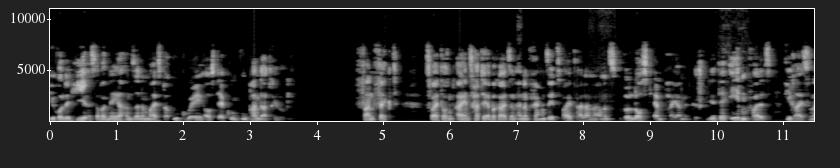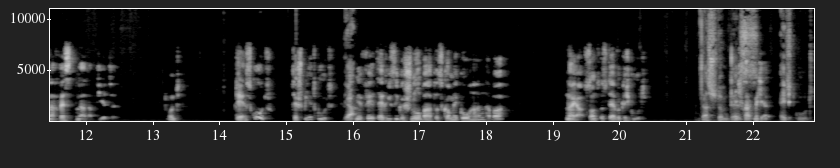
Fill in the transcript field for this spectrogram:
Die Rolle hier ist aber näher an seinem Meister Oogway aus der Kung Fu Panda Trilogie. Fun Fact: 2001 hatte er bereits in einem Fernseh-Zweiteiler namens The Lost Empire mitgespielt, der ebenfalls die Reise nach Westen adaptierte. Und der ist gut. Der spielt gut. Ja. Mir fehlt der riesige Schnurrbart des Comic Gohan, aber naja, sonst ist der wirklich gut. Das stimmt, der Ich frag ist mich- echt gut.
